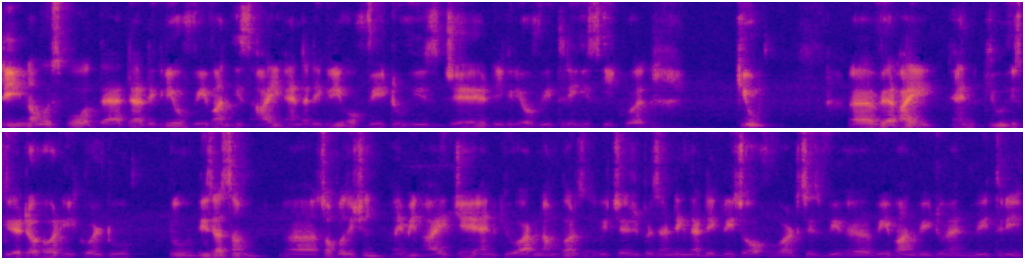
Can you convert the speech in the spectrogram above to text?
T. Now we suppose that the degree of V1 is I and the degree of V2 is J, degree of V3 is equal Q, uh, where I and Q is greater or equal to 2. These are some uh, supposition. I mean i j and q are numbers which are representing the degrees of vertices v, uh, v1 v2 and v3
